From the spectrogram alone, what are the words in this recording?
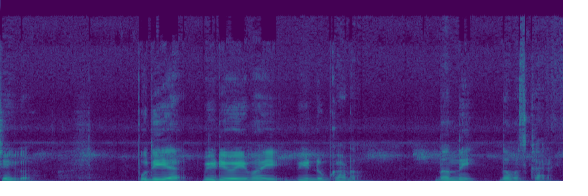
ചെയ്യുക. പുതിയ വീഡിയോയുമായി വീണ്ടും കാണാം. നന്ദി നമസ്കാരം.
